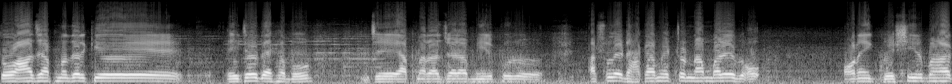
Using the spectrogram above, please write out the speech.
তো আজ আপনাদেরকে এইটাও দেখাবো। যে আপনারা যারা মিরপুর, আসলে ঢাকা মেট্রোর নাম্বারে অনেক বেশিরভাগ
